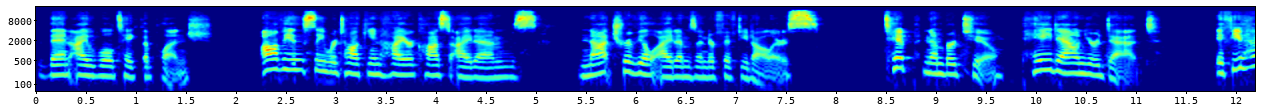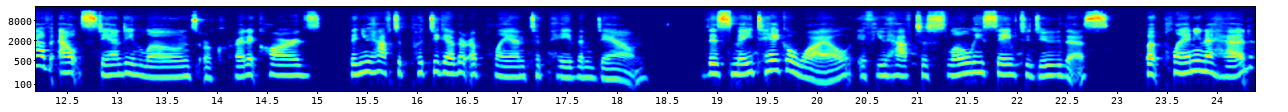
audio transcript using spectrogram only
then I will take the plunge. Obviously, we're talking higher cost items, not trivial items under $50. Tip number two pay down your debt. If you have outstanding loans or credit cards, then you have to put together a plan to pay them down. This may take a while if you have to slowly save to do this, but planning ahead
